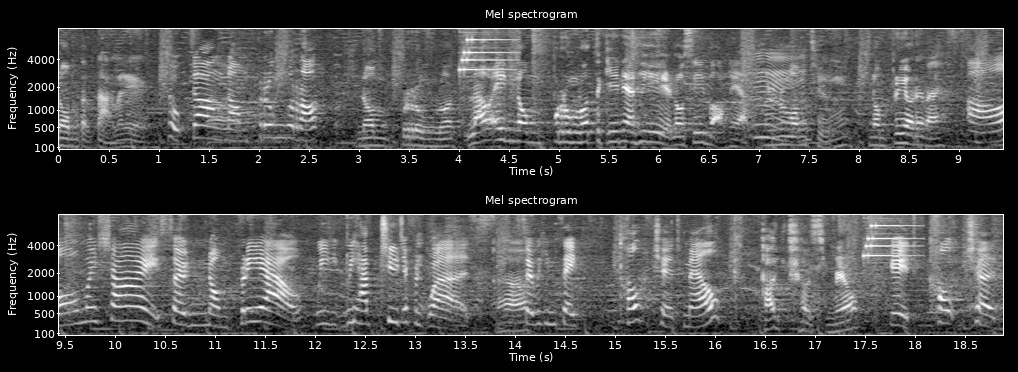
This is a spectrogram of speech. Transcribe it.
นมต่างๆนั่นเอง ถูกต้องนมปรุงรส นมปรุงรส แล้วไอ้นมปรุงรสตะกี้เนี่ยที่โรซี่บอกเนี่ยมันรวมถึงนมเปรี้ยวได้ไหม อ๋อ ไม่ใช่ so นมเปรี้ยว we we have two different words Uh-huh. so we can say cultured milk cultured milk good cultured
